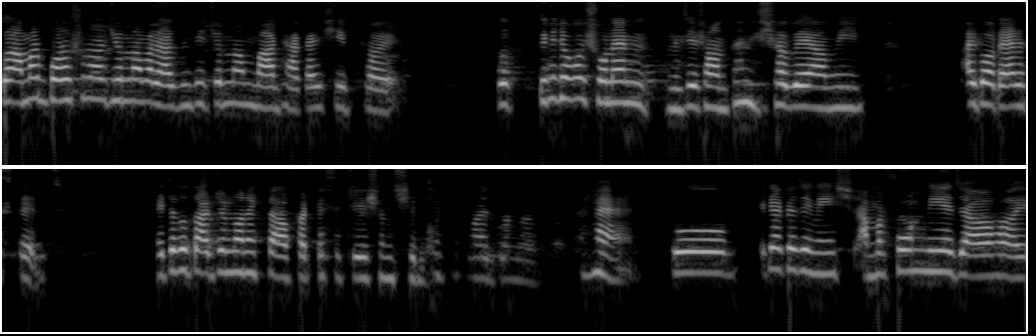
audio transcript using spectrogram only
তো আমার পড়াশোনার জন্য আমার রাজনীতির জন্য মা ঢাকায় শিফট হয়। তো তিনি যখন শোনেন যে সন্তান হিসাবে আমি আই গট অ্যারেস্টেড এটা তো তার জন্য অনেক টাফ একটা সিচুয়েশন ছিল। জন্য। হ্যাঁ তো এটা একটা জিনিস। আমার ফোন নিয়ে যাওয়া হয়।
